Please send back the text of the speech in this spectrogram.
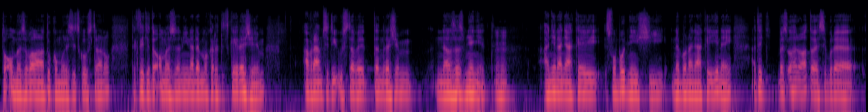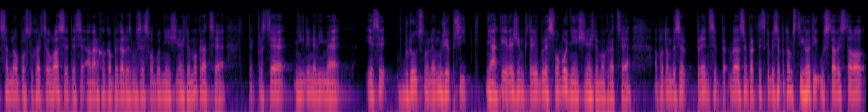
to omezovala na tu komunistickou stranu, tak teď je to omezený na demokratický režim a v rámci té ústavy ten režim nelze změnit. Mhm. Ani na nějaký svobodnější nebo na nějaký jiný. A teď bez ohledu na to, jestli bude se mnou posluchač souhlasit, jestli anarchokapitalismus je svobodnější než demokracie, tak prostě nikdy nevíme, jestli v budoucnu nemůže přijít nějaký režim, který bude svobodnější než demokracie. A potom by se princip, vlastně prakticky by se potom z téhle ústavy stalo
